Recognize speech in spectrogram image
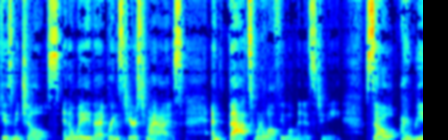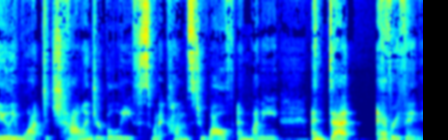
gives me chills, in a way that brings tears to my eyes. And that's what a wealthy woman is to me. So I really want to challenge your beliefs when it comes to wealth and money and debt everything.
